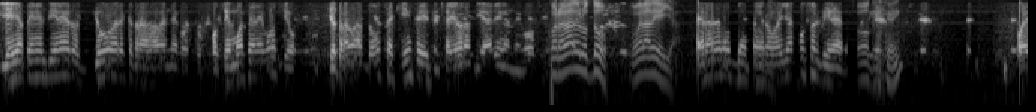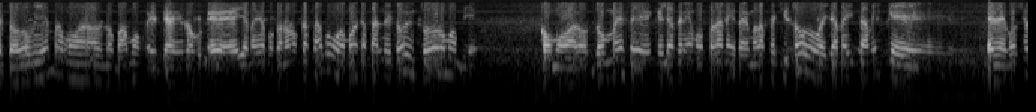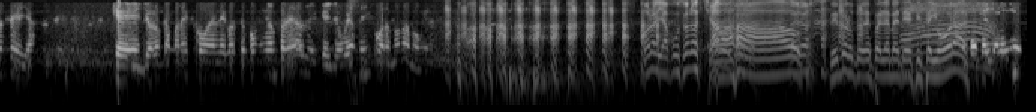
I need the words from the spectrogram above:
y ella tenía el dinero, yo era el que trabajaba en el negocio. Pusimos ese negocio, yo trabajaba 12, 15, 16 horas diarias en el negocio. ¿Pero era de los dos o era de ella? Era de los dos, pero ella puso el dinero. Ok. Ok. Pues todo bien, vamos a, nos vamos, este, lo- eh, ella me dijo, ¿por qué no nos casamos? Vamos a casarnos y todo, y todo lo más bien. Como a los dos meses que ya teníamos planes y tenemos la fecha y todo, ella me dice a mí que el negocio es de ella, que yo lo que aparezco en el negocio como un empleado y que yo voy a seguir cobrando la nómina. Bueno, ya puso los chavos. Ah, pero- sí, pero tú después le metes 16 horas. Entonces yo le dije,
